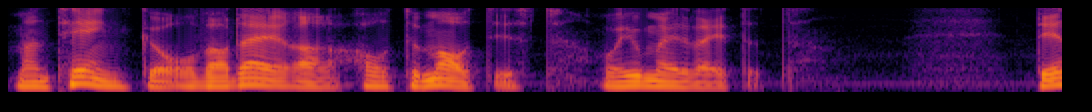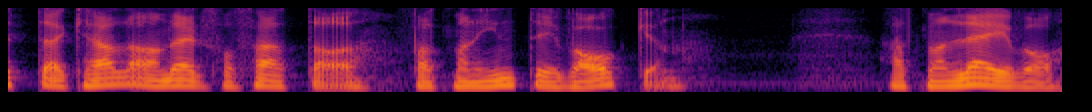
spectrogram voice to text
Man tänker och värderar automatiskt och omedvetet. Detta kallar en del författare för att man inte är vaken. Att man lever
